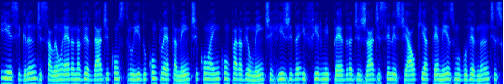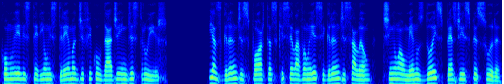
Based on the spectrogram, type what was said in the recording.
E esse grande salão era na verdade construído completamente com a incomparavelmente rígida e firme pedra de jade celestial que até mesmo governantes como eles teriam extrema dificuldade em destruir. E as grandes portas que selavam esse grande salão, tinham ao menos dois pés de espessura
